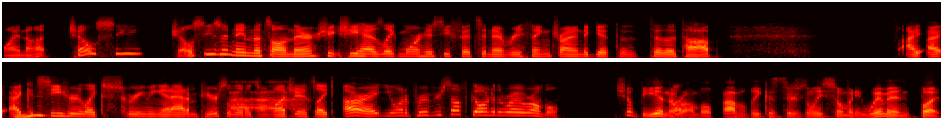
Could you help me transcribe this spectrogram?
why not Chelsea? Chelsea's a name that's on there. She she has like more hissy fits and everything, trying to get to to the top. I, I, I could mm-hmm. see her like screaming at Adam Pearce a little too much, and ah. it's like, all right, you want to prove yourself? Go into the Royal Rumble. She'll be in the What? Rumble probably because there's only so many women, but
